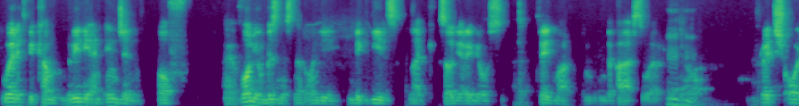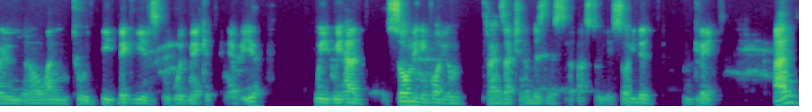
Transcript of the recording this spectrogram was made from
where it become really an engine of uh, volume business, not only big deals like Saudi Arabia was uh, trademark in, in, the past, where mm-hmm. you know, rich oil, you know, one, two big deals would make it in every year. We, we had so many volume transaction business the past two years. So he did great. And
